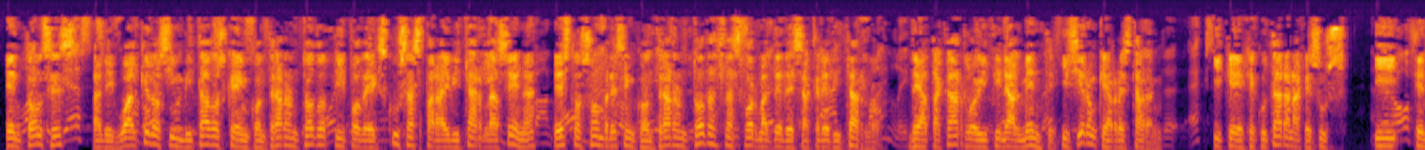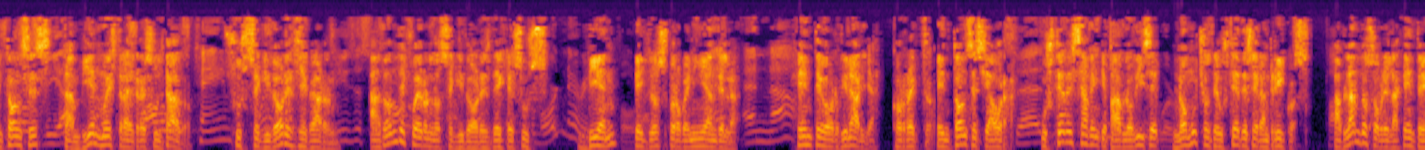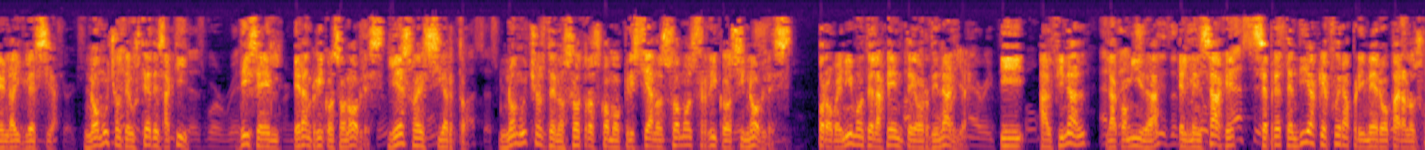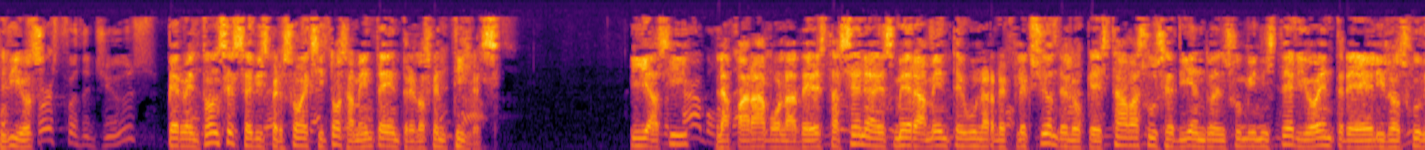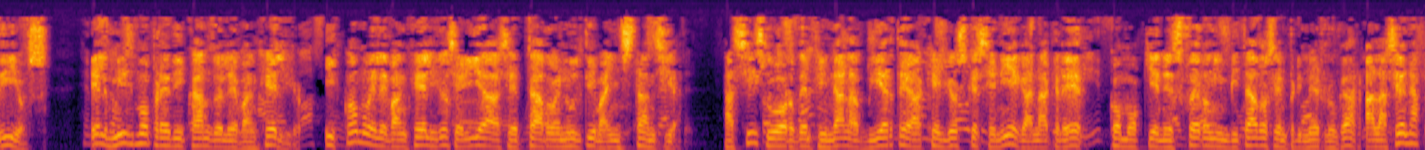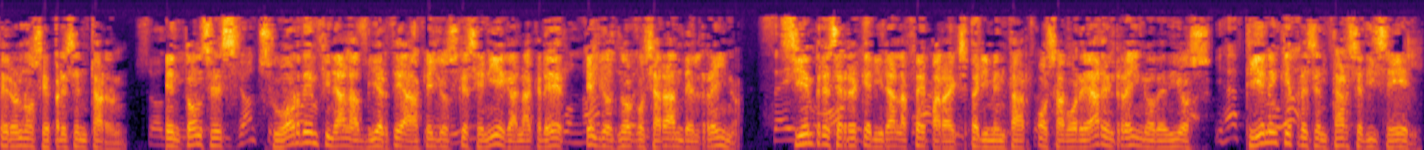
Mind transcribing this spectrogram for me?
Entonces, al igual que los invitados que encontraron todo tipo de excusas para evitar la cena, estos hombres encontraron todas las formas de desacreditarlo, de atacarlo y finalmente hicieron que arrestaran y que ejecutaran a Jesús. Y, entonces, también muestra el resultado. Sus seguidores llegaron. ¿A dónde fueron los seguidores de Jesús? Bien, ellos provenían de la gente ordinaria, correcto. Entonces y ahora, ustedes saben que Pablo dice, no muchos de ustedes eran ricos. Hablando sobre la gente en la iglesia. No muchos de ustedes aquí. Dice él, eran ricos o nobles. Y eso es cierto. No muchos de nosotros como cristianos somos ricos y nobles. Provenimos de la gente ordinaria. Y, al final, la comida, el mensaje, se pretendía que fuera primero para los judíos, pero entonces se dispersó exitosamente entre los gentiles. Y así, la parábola de esta cena es meramente una reflexión de lo que estaba sucediendo en su ministerio entre él y los judíos. Él mismo predicando el Evangelio, y cómo el Evangelio sería aceptado en última instancia. Así su orden final advierte a aquellos que se niegan a creer, como quienes fueron invitados en primer lugar a la cena pero no se presentaron. Entonces, su orden final advierte a aquellos que se niegan a creer, ellos no gozarán del reino. Siempre se requerirá la fe para experimentar o saborear el reino de Dios. Tienen que presentarse, dice él.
